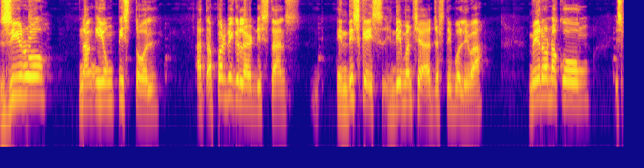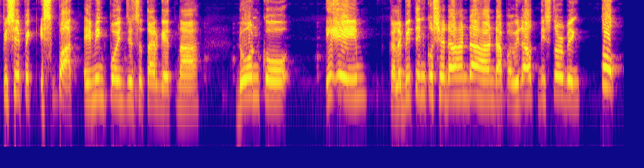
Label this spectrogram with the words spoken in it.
zero ng iyong pistol at a particular distance, in this case, hindi man siya adjustable, di ba? Meron akong specific spot, aiming point yun sa target na doon ko i-aim, kalabitin ko siya dahan-dahan, dapat without disturbing, tok!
